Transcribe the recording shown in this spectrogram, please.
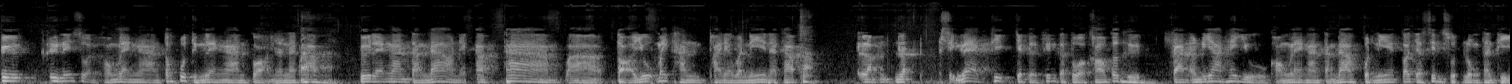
คือคือในส่วนของแรงงานต้องพูดถึงแรงงานก่อนนะครับ อ่าคือแรงงานต่างด้าวเนี่ยครับถ้าอ่าต่ออายุไม่ทันภายในวันนี้นะครับครับ ลำลำสิ่งแรกที่จะเกิดขึ้นกับตัวเขาก็คือการอนุญาตให้อยู่ของแรงงานต่างด้าวคนนี้ก็จะสิ้นสุดลงทันที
